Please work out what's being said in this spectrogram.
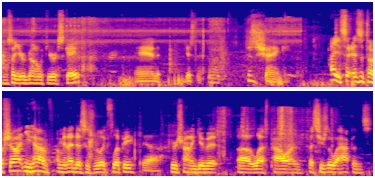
Looks like you're going with your escape. and just just a shank. Hey, it's a, it's a tough shot. You have, I mean, that disc is really flippy. Yeah. You're trying to give it uh, less power, and that's usually what happens.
